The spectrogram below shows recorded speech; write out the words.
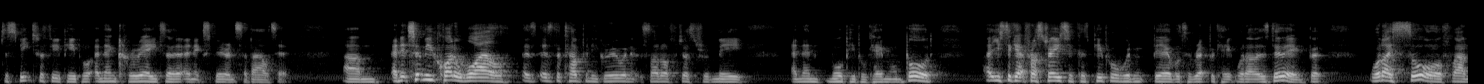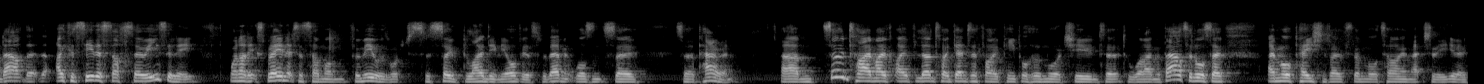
to speak to a few people and then create a, an experience about it um, and it took me quite a while as, as the company grew and it started off just from me and then more people came on board i used to get frustrated because people wouldn't be able to replicate what i was doing but what I saw found out that I could see this stuff so easily when I'd explain it to someone. For me, it was just so blindingly obvious. For them, it wasn't so so apparent. Um, so in time, I've I've learned to identify people who are more attuned to, to what I'm about, and also I'm more patient. I've spent more time actually, you know,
